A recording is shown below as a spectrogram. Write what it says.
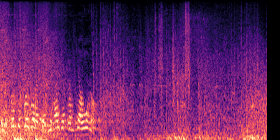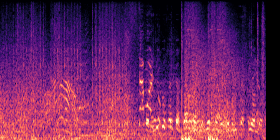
Pelotón de fuego a la terminal de tranvía 1. ¡Está muerto! Enemigos alcanzaron la cubierta de comunicaciones.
